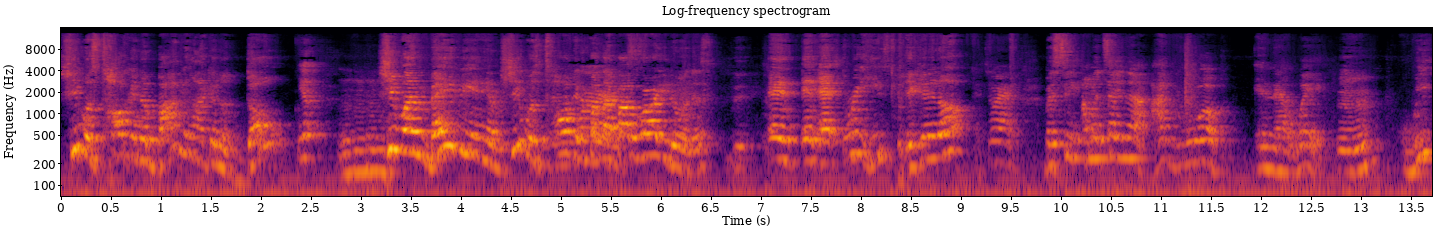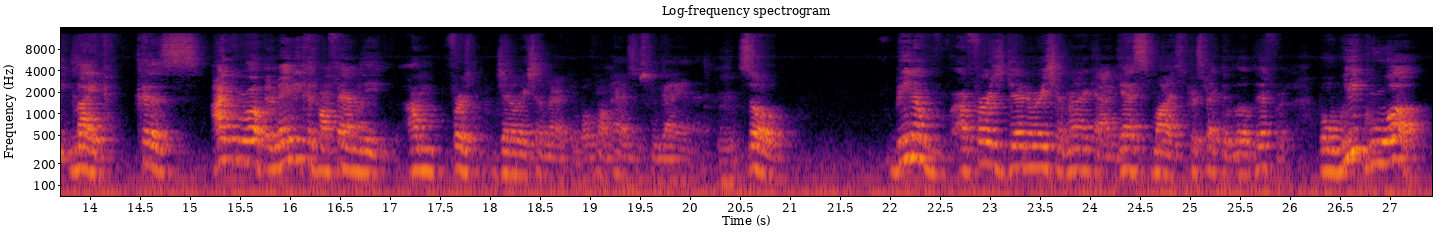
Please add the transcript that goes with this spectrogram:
She was talking to Bobby like an adult. Mm-hmm. She wasn't babying him. She was talking about like, Bobby, why are you doing this? And and at three, he's picking it up. That's right. But see, I'm gonna tell you now, I grew up in that way. Mm-hmm. We like, cause I grew up, and maybe because my family, I'm first generation American. Both my parents was from Guyana, Mhm. so being a, a first generation American, I guess my perspective a little different. But we grew up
